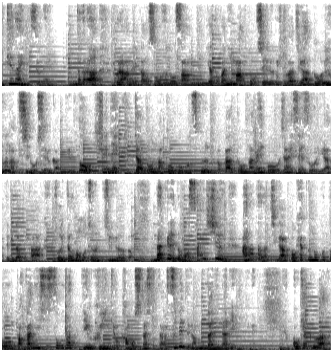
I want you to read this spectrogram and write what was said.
いけないんですよね。だから、これアメリカのその不動産屋とかにマーケット教える人たちがどういうふうな指導をしてるかっていうと、ね、じゃあどんな広告を作るとか、どんなね、こう、じゃあエッセンスをやってるだとか、そういったことももちろん重要だと。だけれども、最終、あなたたちが顧客のことを馬鹿にしそうだっていう雰囲気を醸し出してたら全てが無駄になるよってね。顧客は、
